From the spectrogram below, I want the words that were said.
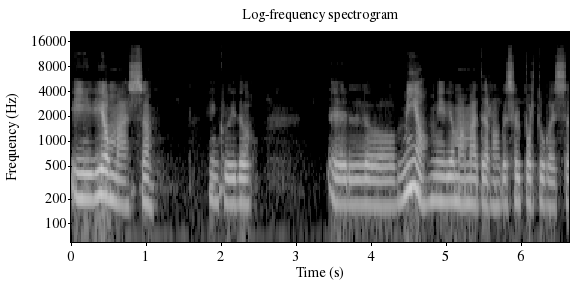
idiomas, incluido el mío, mi idioma materno, que es el portugués.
